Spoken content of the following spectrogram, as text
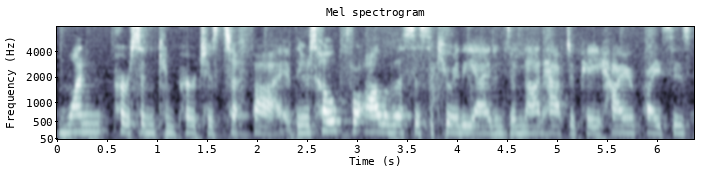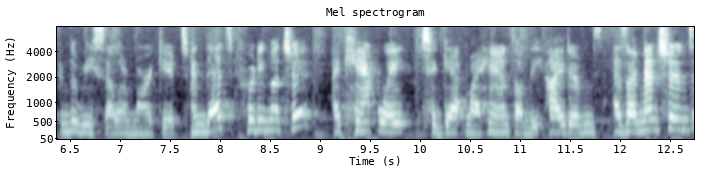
one person can purchase to five. There's hope for all of us to secure the items and not have to pay higher prices in the reseller market. And that's pretty much it. I can't wait to get my hands on the items. As I mentioned,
